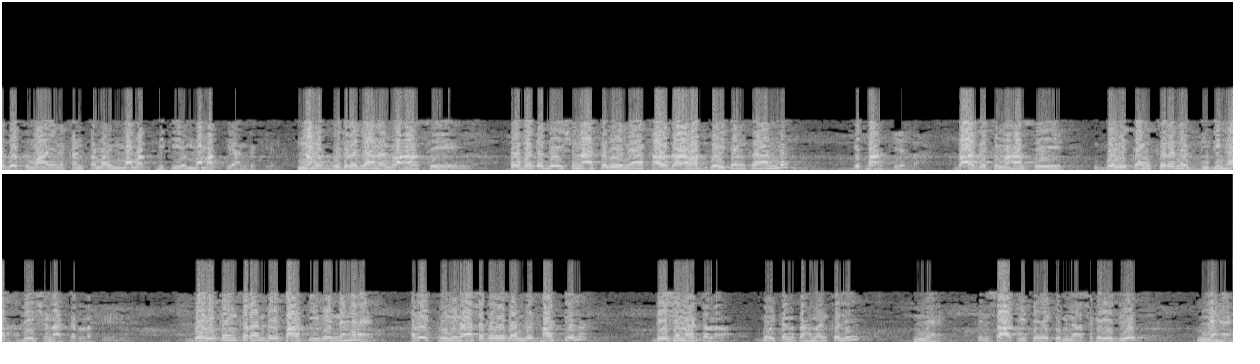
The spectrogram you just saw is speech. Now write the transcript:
ඔබතුමා එනකන් තමයි මමත් හිතියේ මමත් යන්න කියලා. නමුත් බුදුරජාණන් වහන්සේ ඔබට දේශනා කළේ නෑ කවදාවත් ගොවිතැන් කරන්න එපා කියලා. භාග්‍යතුන් වහන්සේ ගොවිතැන් කරන විදිහක් දේශනා කරලා තියෙනවා. ගොවිතැන් කරන්න එපා කිව්වේ නැහැ. හැබැයි කෘමිනාශක යොදන්න එපා කියලා දේශනා කළා. ගොවිතැන තහනම් කළේ නැහැ. ඒ නිසා අතීතයේ කෘමිනාශක යෙදුවේ නැහැ.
